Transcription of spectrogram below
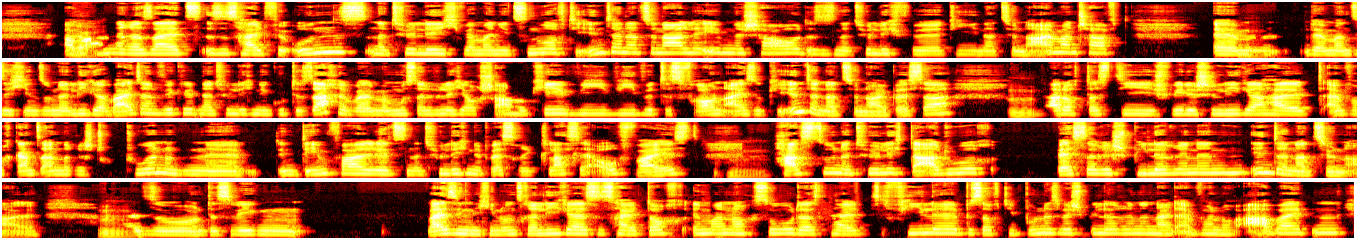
Aber Ja. andererseits ist es halt für uns natürlich, wenn man jetzt nur auf die internationale Ebene schaut, ist es natürlich für die Nationalmannschaft, ähm, wenn man sich in so 'ner Liga weiterentwickelt, natürlich 'ne gute Sache, weil man muss natürlich auch schauen: „Okay, wie wie wird das Frauen-Eishockey international besser?“ Mhm. Dadurch, dass die schwedische Liga halt einfach ganz andere Strukturen und 'ne in dem Fall jetzt natürlich 'ne bessere Klasse aufweist, Mhm. hast du natürlich dadurch bessere Spielerinnen international. Mhm. Also, und deswegen weiß ich nicht, in unserer Liga ist es halt doch immer noch so, dass halt viele, bis auf die Bundeswehrspielerinnen, halt einfach noch arbeiten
